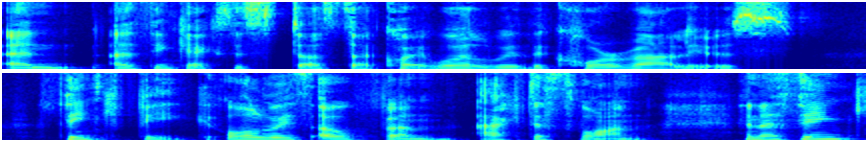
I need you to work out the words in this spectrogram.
And I think Axis does that quite well with the core values. Think big, always open, act as one. And I think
